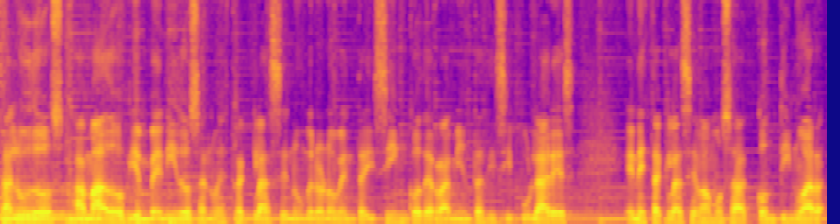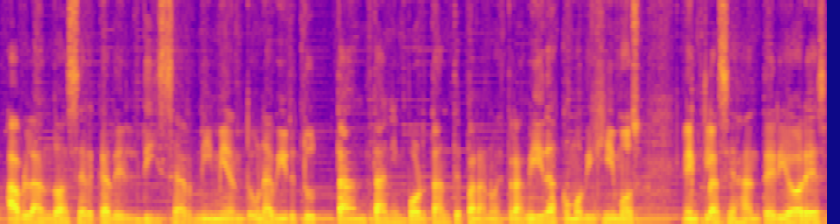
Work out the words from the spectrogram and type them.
Saludos, amados, bienvenidos a nuestra clase número 95 de Herramientas Discipulares. En esta clase vamos a continuar hablando acerca del discernimiento, una virtud tan tan importante para nuestras vidas, como dijimos en clases anteriores.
